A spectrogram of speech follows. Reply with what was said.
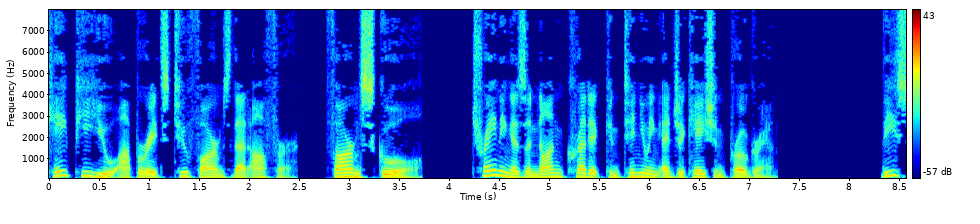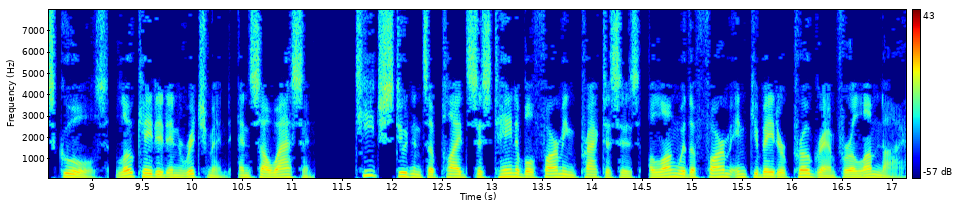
KPU operates two farms that offer «farm school» training as a non-credit continuing education program. These schools, located in Richmond, and Tsawwassen, teach students applied sustainable farming practices, along with a farm incubator program for alumni.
